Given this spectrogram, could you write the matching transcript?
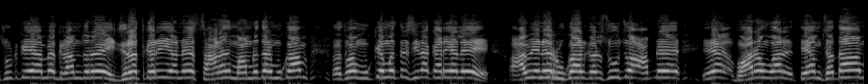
છૂટકે અમે ગ્રામજનોએ હિજરત કરી અને સાણંદ મામલતદાર મુકામ અથવા મુખ્યમંત્રીશ્રીના કાર્યાલયે આવીને રૂકાણ કરશું. જો આપણે એ વારંવાર, તેમ છતાં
